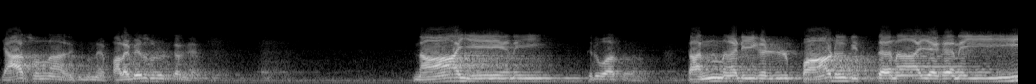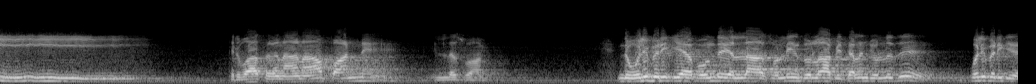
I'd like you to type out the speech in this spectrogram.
யார் சொன்னா? அதுக்கு முன்ன பல பேர் சொல்லியிருக்காங்க. நாயேனை திருவாசகம். தன் அடிகள் பாடுவித்த நாயகனை. திருவாசகனானா பாடினேன் இல்ல சுவாமி. இந்த ஒலிபெருக்கிய அப்ப வந்து எல்லா சொல்லியும் தொல்லாப்பித்தலம் சொல்லுது. ஒலிபெருக்கிய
